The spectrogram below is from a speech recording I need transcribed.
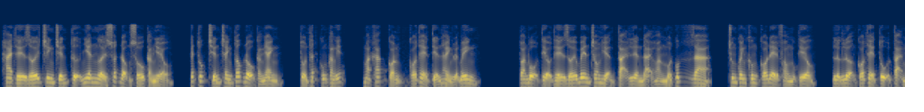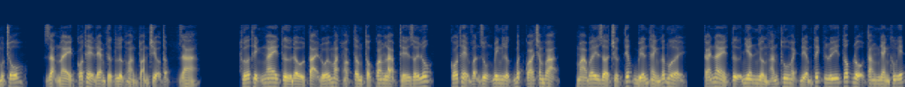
hai thế giới chinh chiến tự nhiên người xuất động số càng nhiều, kết thúc chiến tranh tốc độ càng nhanh, tổn thất cũng càng ít, mặt khác còn có thể tiến hành luyện binh. Toàn bộ tiểu thế giới bên trong hiện tại liền đại hoàng một quốc gia, chung quanh không có đề phòng mục tiêu, lực lượng có thể tụ tại một chỗ, dạng này có thể đem thực lực hoàn toàn triệu tập ra. Hứa thịnh ngay từ đầu tại đối mặt hoặc tâm tộc quang lạp thế giới lúc, có thể vận dụng binh lực bất quá trăm vạn, mà bây giờ trực tiếp biến thành gấp mười, cái này tự nhiên nhường hắn thu hoạch điểm tích lũy tốc độ tăng nhanh không ít.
